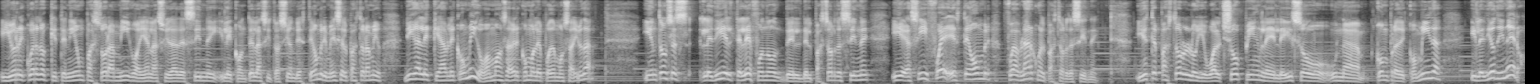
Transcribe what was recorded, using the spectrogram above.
Y yo recuerdo que tenía un pastor amigo allá en la ciudad de Sydney y le conté la situación de este hombre y me dice el pastor amigo, dígale que hable conmigo, vamos a saber cómo le podemos ayudar. Y entonces le di el teléfono del, del, pastor de Sydney y así fue, este hombre fue a hablar con el pastor de Sydney. Y este pastor lo llevó al shopping, le, le hizo una compra de comida y le dio dinero.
